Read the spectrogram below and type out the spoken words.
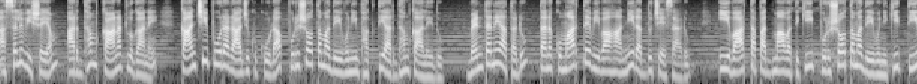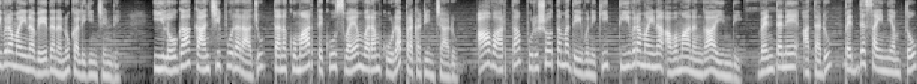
అసలు విషయం అర్థం కానట్లుగానే కాంచీపూర రాజుకు కూడా పురుషోత్తమ దేవుని భక్తి అర్థం కాలేదు. వెంటనే అతడు తన కుమార్తె వివాహాన్ని రద్దు చేశాడు. ఈ వార్త పద్మావతికి పురుషోత్తమ దేవునికి తీవ్రమైన వేదనను కలిగించింది. ఈలోగా కాంచీపుర రాజు తన కుమార్తెకు స్వయంవరం కూడా ప్రకటించాడు. ఆ వార్త పురుషోత్తమ దేవునికి తీవ్రమైన అవమానంగా అయింది. వెంటనే అతడు పెద్ద సైన్యంతో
